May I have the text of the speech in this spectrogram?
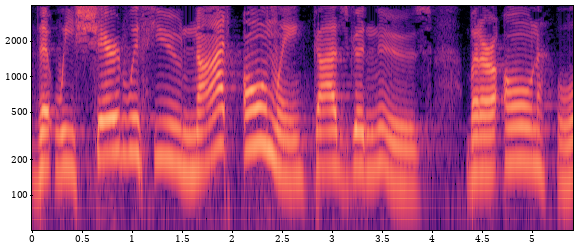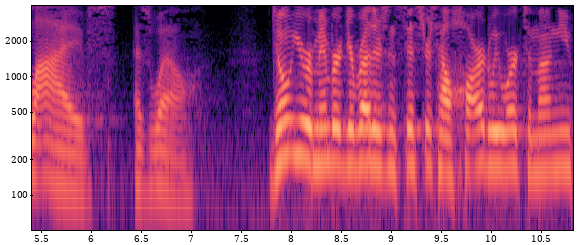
that we shared with you not only God's good news, but our own lives as well. Don't you remember, dear brothers and sisters, how hard we worked among you?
